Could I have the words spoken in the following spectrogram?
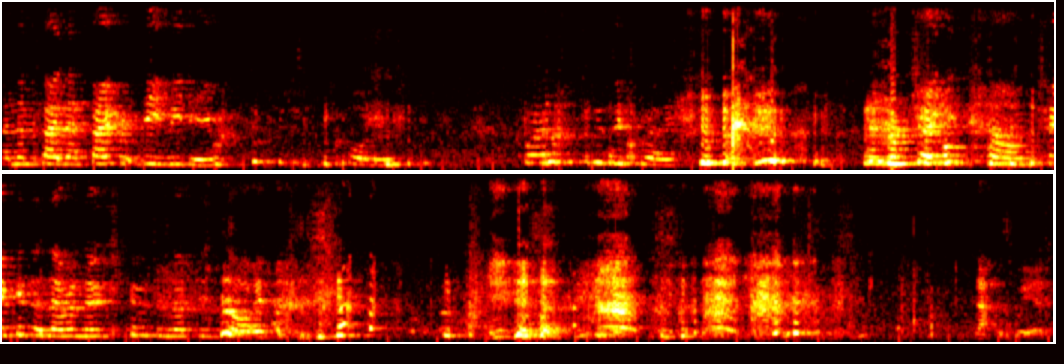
and then play their favourite DVD with the corners. Right after the display. And then shake it down, um, checking that there are no children left inside. that was weird.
